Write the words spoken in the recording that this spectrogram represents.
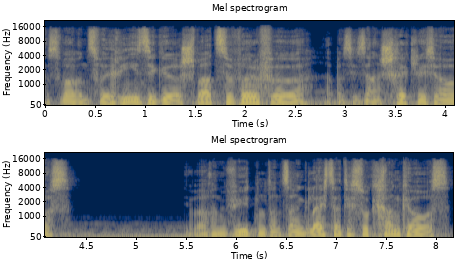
Es waren zwei riesige, schwarze Wölfe, aber sie sahen schrecklich aus. Sie waren wütend und sahen gleichzeitig so krank aus.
